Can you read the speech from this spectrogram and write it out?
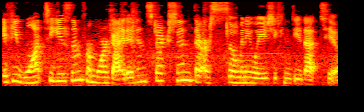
if you want to use them for more guided instruction, there are so many ways you can do that too.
